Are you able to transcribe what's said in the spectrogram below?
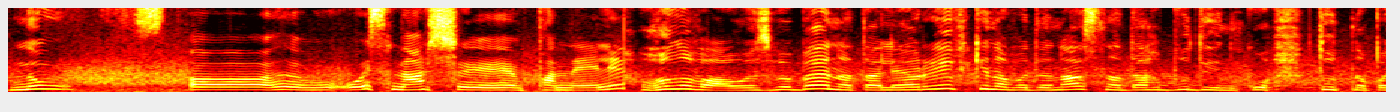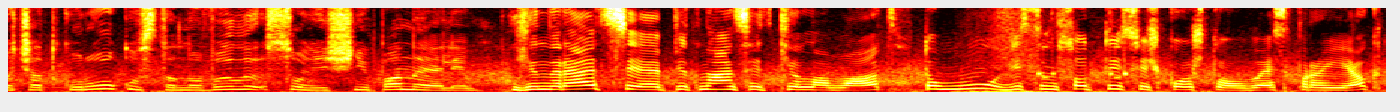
Ну ось наші панелі. Голова ОСББ Наталія Ривкіна веде нас на дах будинку. Тут на початку року встановили сонячні панелі. Генерація 15 кВт, тому 800 тисяч коштував весь проєкт.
